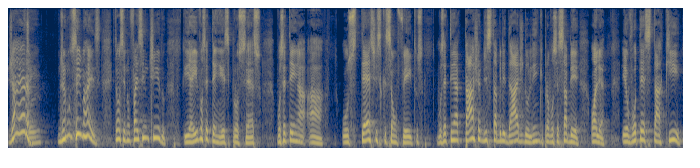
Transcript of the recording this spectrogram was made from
Já era. Sim. Já não sei mais. Então, assim, não faz sentido. E aí você tem esse processo, você tem a, a- os testes que são feitos, você tem a taxa de estabilidade do link para você saber, olha, eu vou testar aqui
